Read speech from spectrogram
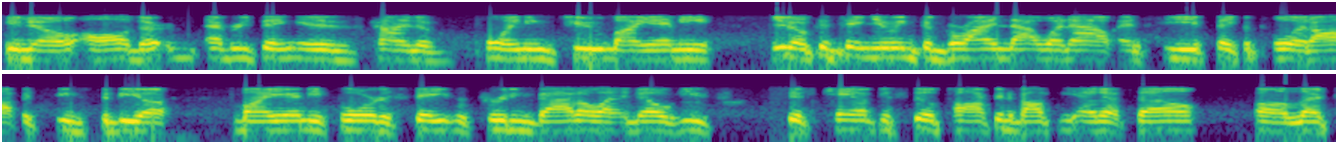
you know all the everything is kind of pointing to Miami, you know, continuing to grind that one out and see if they could pull it off. It seems to be a Miami Florida State recruiting battle. I know he's his camp is still talking about the NFL. Uh, let's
